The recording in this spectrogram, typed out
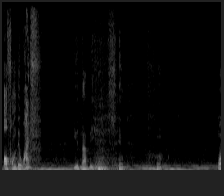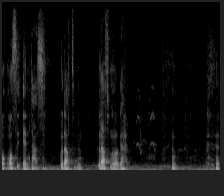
or from the wife. You'd not be. Once he enters, good afternoon. Good afternoon, Oga.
